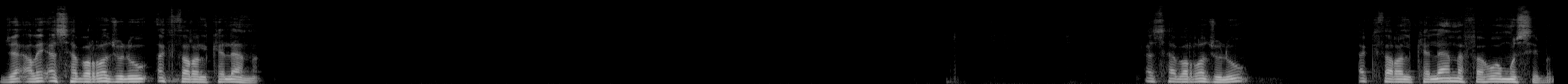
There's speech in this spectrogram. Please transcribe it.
جاء علي أسهب الرجل أكثر الكلام. أسهب الرجل أكثر الكلام فهو مسهب.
